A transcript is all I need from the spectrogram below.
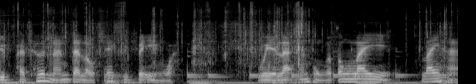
ยุดแพทเทิร์นนั้นแต่เราแค่คิดไปเองวะเวละงั้นผมก็ต้องไล่ไล่หา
